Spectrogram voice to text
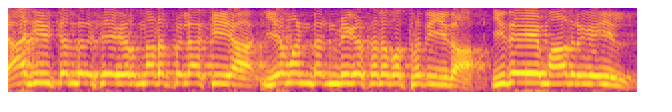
രാജീവ് ചന്ദ്രശേഖർ നടപ്പിലാക്കിയ യമണ്ടൻ വികസന പദ്ധതി ഇതാ. ഇതേ മാതൃകയിൽ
